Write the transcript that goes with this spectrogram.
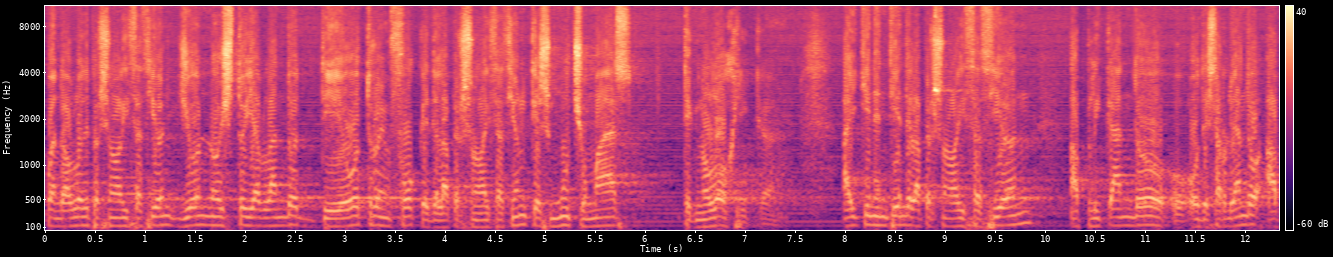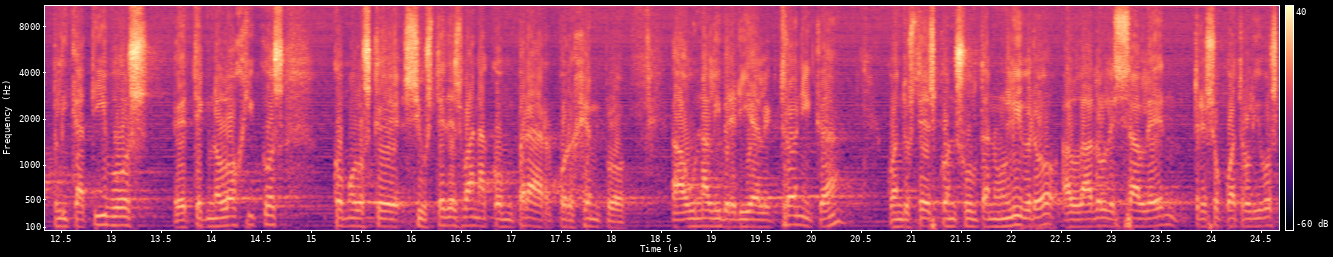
cuando hablo de personalización, yo no estoy hablando de otro enfoque de la personalización que es mucho más tecnológica. Hay quien entiende la personalización aplicando o desarrollando aplicativos eh, tecnológicos como los que si ustedes van a comprar, por ejemplo, a una librería electrónica, cuando ustedes consultan un libro, al lado les salen tres o cuatro libros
